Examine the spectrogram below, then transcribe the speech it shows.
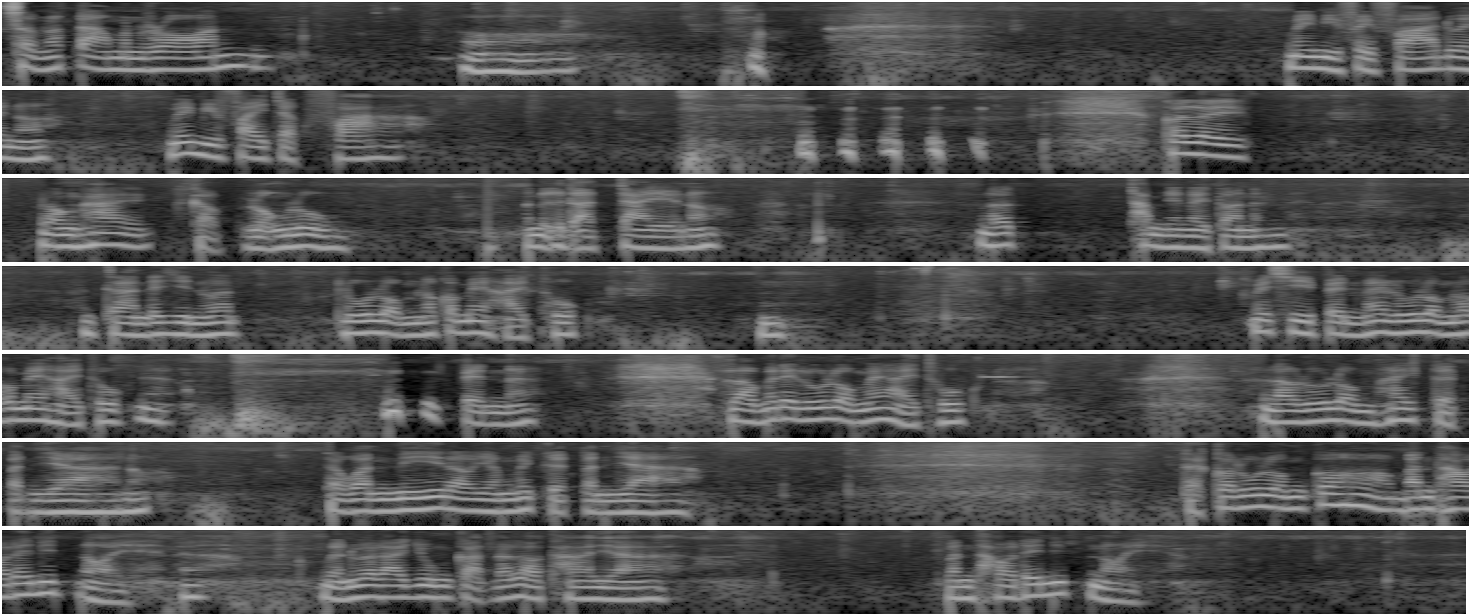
สำนักกลางมันร้อน อ๋อ ไม่มีไฟฟ้าด้วยเนาะไม่มีไฟจากฟ้า ก็เลยร้องไห้กับหลวงลุง มันอึดอัดใจเนาะแล้วทำยังไงตอนนั้น อาจารย์ได้ยินว่า รู้ลมแล้วก็ไม่หายทุกข์ไม่ชีเป็นไหมรู้ลมแล้วก็ไม่หายทุกข์เนี่ย เป็นนะ เราไม่ได้รู้ลมไม่หายทุกข์ เรารู้ลมให้เกิดปัญญาเนาะแต่วันนี้เรายังไม่เกิดปัญญา แต่ก็รู้ลมก็บรรเทาได้นิดหน่อยนะเหมือนเวลายุงกัดแล้วเราทายา บรรเทาได้นิดหน่อย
